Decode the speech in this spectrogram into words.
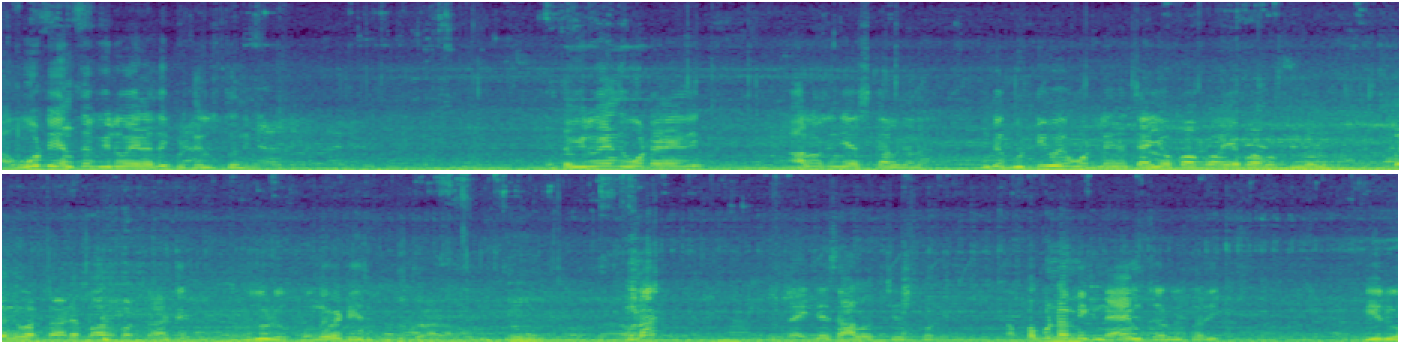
ఆ ఓటు ఎంత విలువైనది ఇప్పుడు తెలుస్తుంది మీకు. ఎంత విలువైనది ఓటు అనేది ఆలోచన చేసుకోవాలి కదా. ఇంకా గుడ్డి పోయి ఓట్లు వేస్తే అయ్యో పాపం అయ్యో పాపం పిల్లలు ఇబ్బంది పడతాడే బాధపడతాడంటే చూడు పొందబెట్టి వేసి కుట్టుతున్నాడు అవునా? దయచేసి ఆలోచన చేసుకోండి. తప్పకుండా మీకు న్యాయం జరుగుతుంది. మీరు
